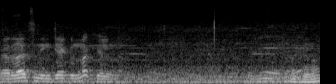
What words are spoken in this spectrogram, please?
வேறு ஏதாச்சும் நீங்கள் கேட்கணும்னா கேளுங்க. ஓகேண்ணா.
